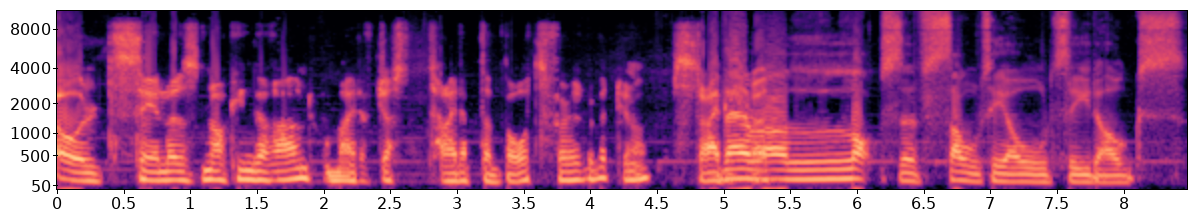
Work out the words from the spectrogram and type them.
old sailors knocking around who might have just tied up the boats for a little bit, you know? Striped There shirt? are lots of salty old sea dogs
